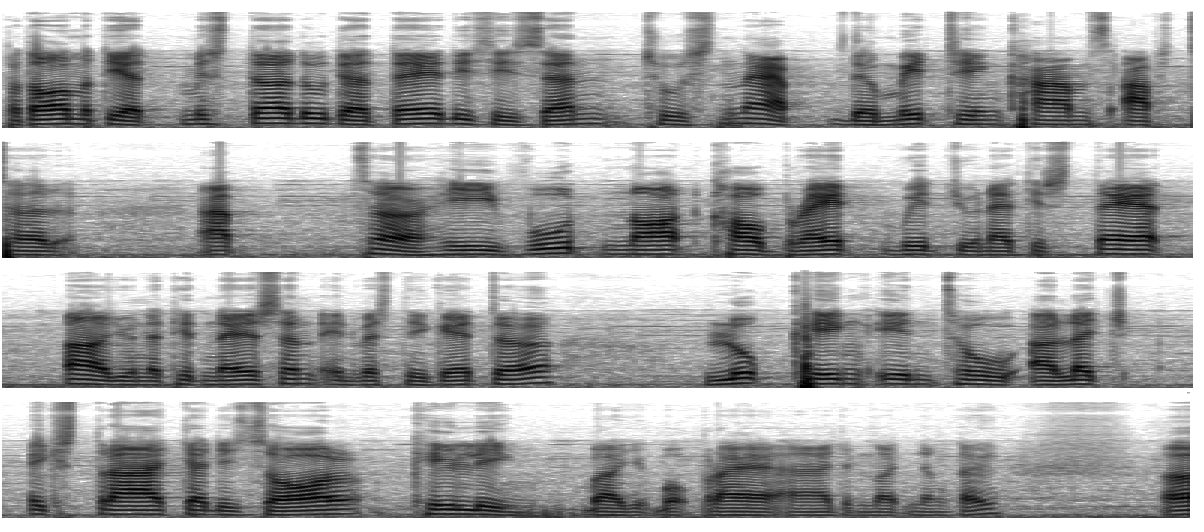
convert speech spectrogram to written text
បន្តមកទៀត Mr. Duterte decision to snap the meeting comes after after he would not cooperate with United States uh, United Nations investigator looking into alleged extrajudicial killing បាទយើងបកប្រែអាចំណុចហ្នឹងទៅអឺ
